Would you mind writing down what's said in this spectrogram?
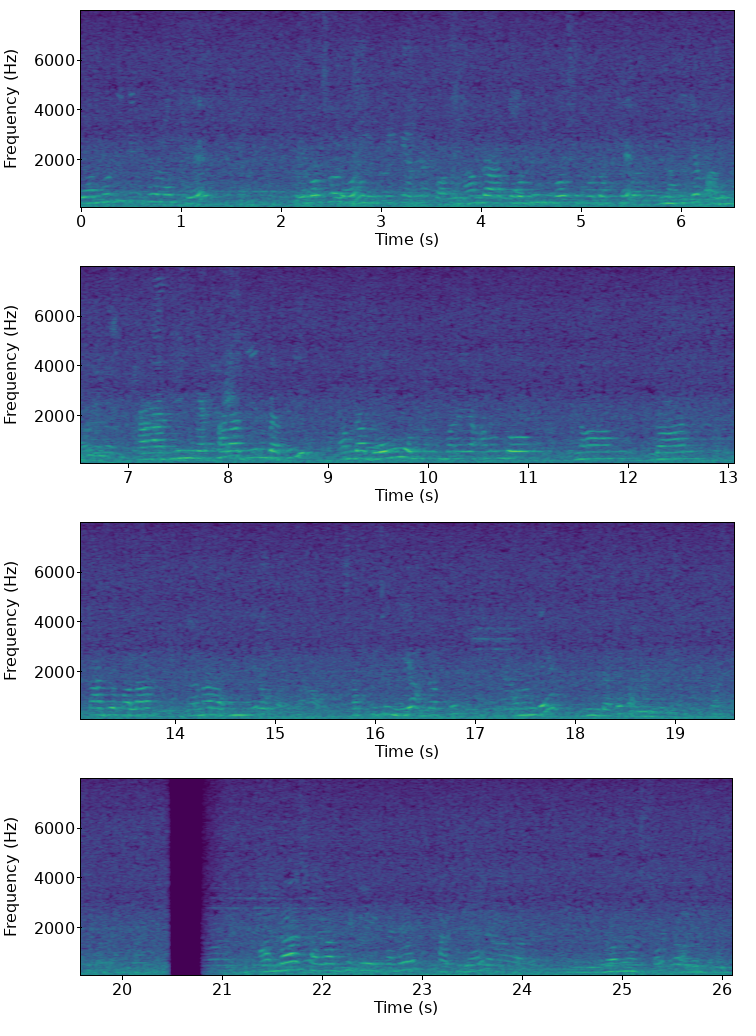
জন্মতিথি উপলক্ষে এবছরও আমরা কর্মী দিবস উপলক্ষে দিনটিকে পালন করেছি। সারাদিন সারাদিন ব্যাপী আমরা বহু মানে আনন্দ, নাম, গান কার্যকলাপ, নানা রকমের সব কিছু নিয়ে আমরা খুব আনন্দে দিনটাকে পালন করি। আমরা সকাল থেকে এখানে ঠাকুরের জন্মোৎসব পালন করি।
